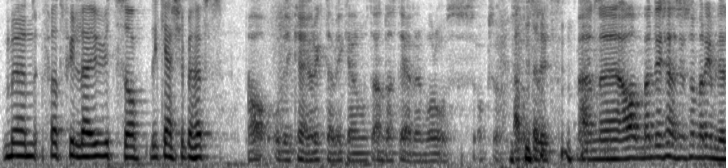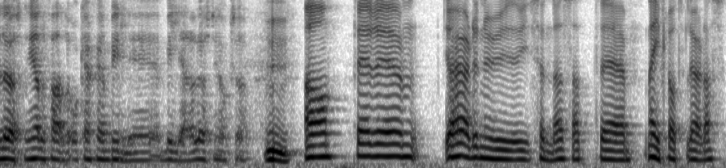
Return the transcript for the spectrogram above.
Men för att fylla ut så, det kanske behövs. Ja, och vi kan ju rikta blickarna mot andra städer än Borås också. Så Absolut. Men, eh, ja, men det känns ju som en rimlig lösning i alla fall och kanske en billig, billigare lösning också. Mm. Ja, för eh, jag hörde nu i söndags att, eh, nej förlåt, lördags.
